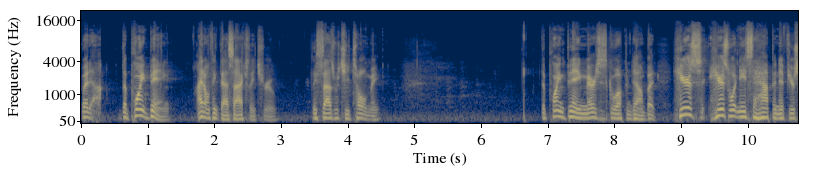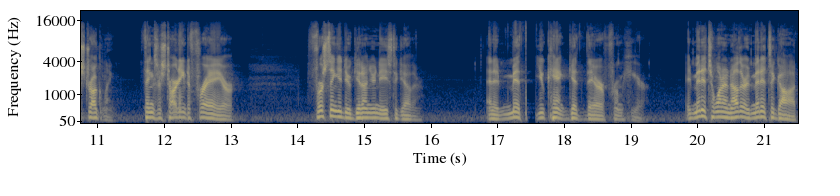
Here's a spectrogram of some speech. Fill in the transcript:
But uh, the point being, I don't think that's actually true. At least that's what she told me. The point being, marriages go up and down. But here's, here's what needs to happen if you're struggling. Things are starting to fray, or first thing you do, get on your knees together and admit you can't get there from here. Admit it to one another, admit it to God.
